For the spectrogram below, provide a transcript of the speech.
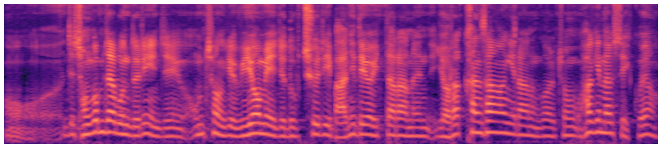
어 이제 점검자분들이 이제 엄청 이제 위험에 이제 노출이 많이 되어 있다라는 열악한 상황이라는 걸 좀 확인할 수 있고요.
